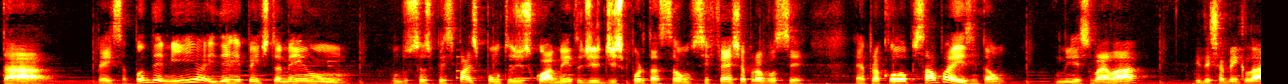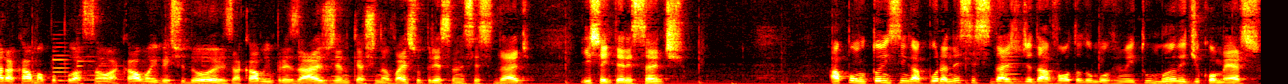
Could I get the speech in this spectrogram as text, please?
tá, pensa, pandemia e de repente também um, um dos seus principais pontos de escoamento de, de exportação se fecha para você. É para colapsar o país. Então, o ministro vai lá e deixa bem claro, acalma a população, acalma investidores, acalma empresários, dizendo que a China vai suprir essa necessidade. Isso é interessante apontou em Singapura a necessidade de dar volta do movimento humano e de comércio.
